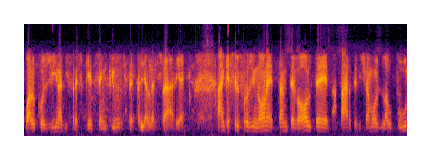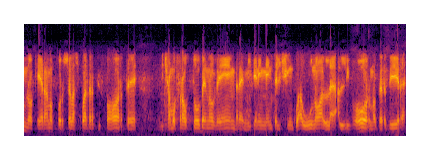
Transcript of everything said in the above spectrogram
qualcosina di freschezza in più rispetto agli avversari. Ecco. Anche se il Frosinone tante volte, a parte diciamo, l'autunno che erano forse la squadra più forte, diciamo fra ottobre e novembre, mi viene in mente il 5 a 1 al, al Livorno per dire.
